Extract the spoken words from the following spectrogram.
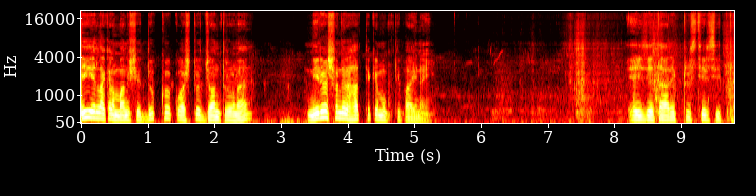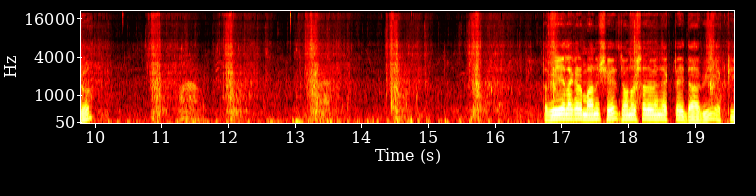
এই এলাকার মানুষের দুঃখ, কষ্ট, যন্ত্রণা, নিরসনের হাত থেকে মুক্তি পায় নাই। এই যে তার একটু স্থির চিত্র। তবে এই এলাকার মানুষের জনসাধারণের একটাই দাবি একটি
